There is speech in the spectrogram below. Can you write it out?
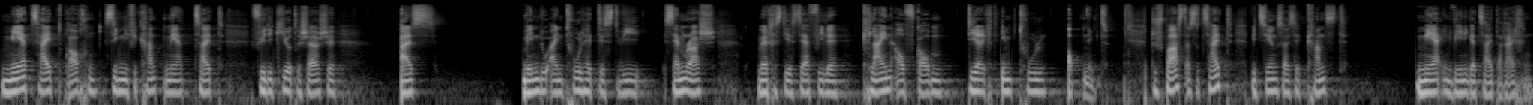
mehr Zeit brauchen, signifikant mehr Zeit für die Keyword-Recherche, als wenn du ein Tool hättest wie SEMrush, welches dir sehr viele Kleinaufgaben direkt im Tool abnimmt. Du sparst also Zeit bzw. kannst mehr in weniger Zeit erreichen.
